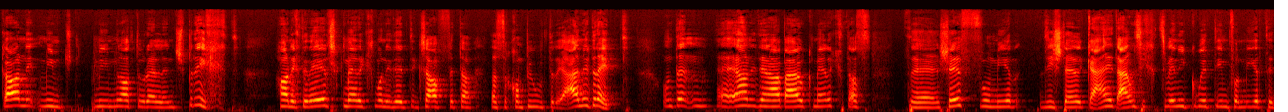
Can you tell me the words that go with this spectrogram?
gar nicht meinem, meinem Naturell entspricht habe ich dann erst gemerkt, als ich dort gearbeitet habe, dass der Computer ja auch nicht redet. Und dann äh, habe ich dann aber auch gemerkt, dass der Chef, der mir die Stelle gegeben hat, auch sich zu wenig gut informiert hat,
